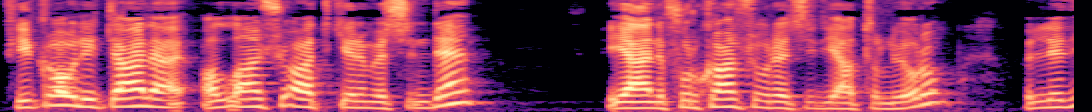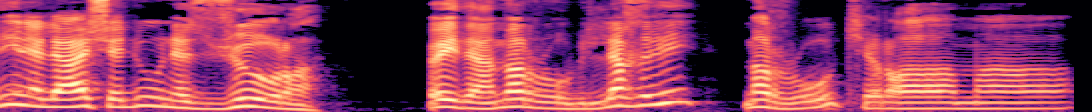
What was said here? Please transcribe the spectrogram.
fi kavli teala Allah'ın şu ayet kerimesinde yani Furkan suresi diye hatırlıyorum. وَالَّذ۪ينَ لَا يَشَدُونَ الزُّورَ وَاِذَا مَرُّوا بِاللَّغْوِ مَرُّوا كِرَامًا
